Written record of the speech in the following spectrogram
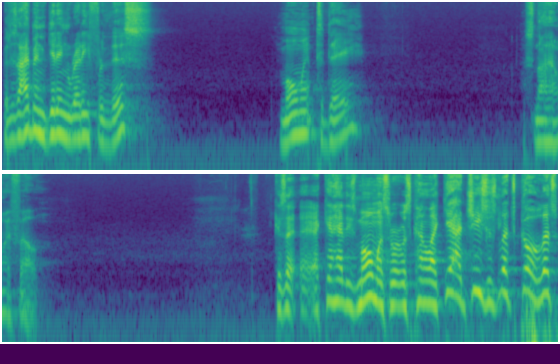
But as I've been getting ready for this moment today, it's not how I felt. Because I, I can't have these moments where it was kind of like, yeah, Jesus, let's go. Let's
